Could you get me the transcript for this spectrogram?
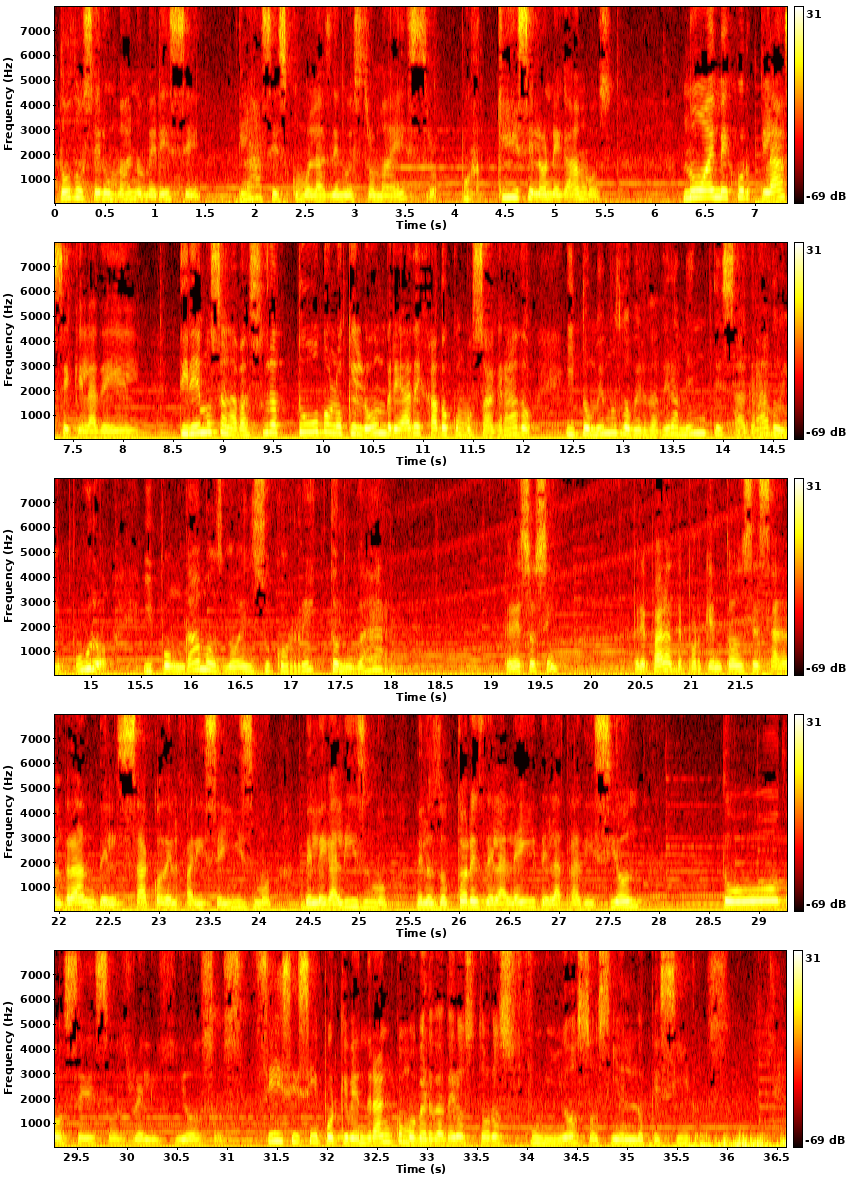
Todo ser humano merece clases como las de nuestro Maestro. ¿Por qué se lo negamos? No hay mejor clase que la de Él. Tiremos a la basura todo lo que el hombre ha dejado como sagrado y tomemos lo verdaderamente sagrado y puro y pongámoslo en su correcto lugar. Pero eso sí, prepárate porque entonces saldrán del saco del fariseísmo, del legalismo, de los doctores de la ley, de la tradición, todos esos religiosos. Sí, sí, sí, porque vendrán como verdaderos toros furiosos y enloquecidos.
